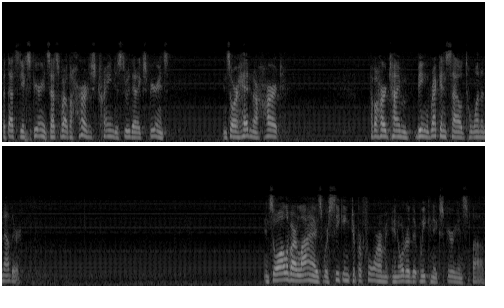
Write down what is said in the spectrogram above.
But that's the experience. That's where the heart is trained, is through that experience. And so our head and our heart have a hard time being reconciled to one another. And so, all of our lives, we're seeking to perform in order that we can experience love.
